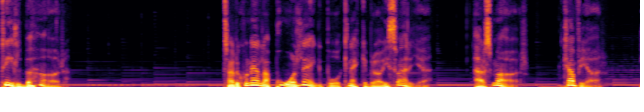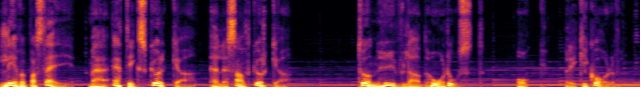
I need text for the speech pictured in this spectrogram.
Tillbehör Traditionella pålägg på knäckebröd i Sverige är smör, kaviar, leverpastej med ättiksgurka eller saltgurka, tunnhyvlad hårdost och prickig korv.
